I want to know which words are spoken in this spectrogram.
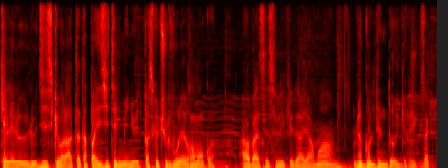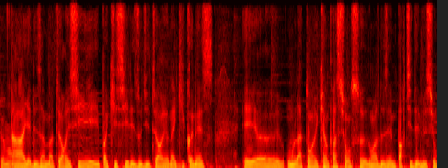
quel est le, le disque Voilà, t'as t'as pas hésité une minute parce que tu le voulais vraiment, quoi. ah, bah, c'est celui qui est derrière moi. hein. Le Golden Dog. Exactement. Ah, il y a des amateurs ici et pas qu'ici, les auditeurs, il y en a qui connaissent. Et euh, on l'attend avec impatience dans la deuxième partie d'émission.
